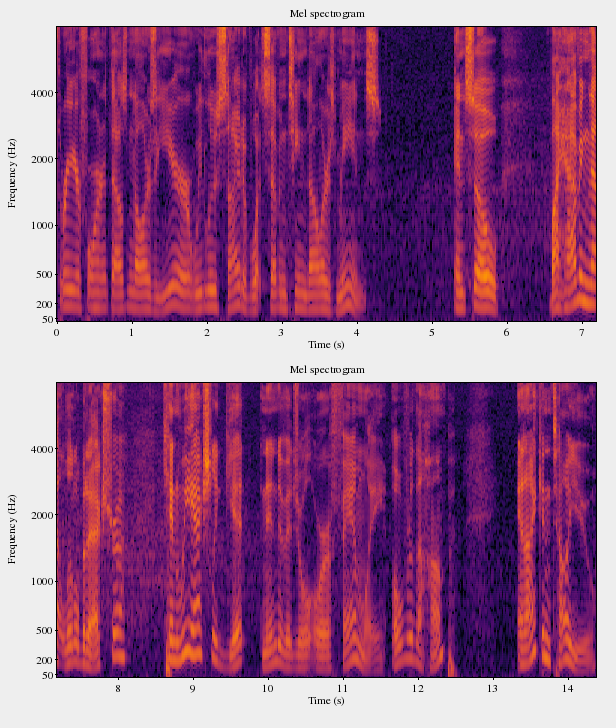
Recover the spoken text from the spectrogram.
three or four hundred thousand dollars a year, we lose sight of what seventeen dollars means. And so, by having that little bit extra, can we actually get an individual or a family over the hump? And I can tell you,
